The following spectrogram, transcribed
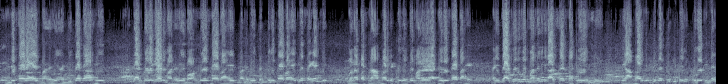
शिंदे साहेब आहेत माननीय अजितदादा आहेत त्याचबरोबर माननीय बावनकुळे साहेब आहेत माननीय तटकरे साहेब आहेत या सगळ्यांचे मनापासून आभार व्यक्त करतो. माननीय आठवले साहेब आहेत. आणि त्याचबरोबर माननीय राजसाहेब ठाकरे यांचे मी आभार व्यक्त करतो की त्यांनी फुले दिलं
